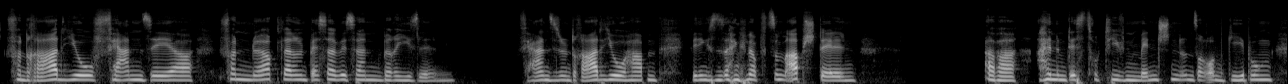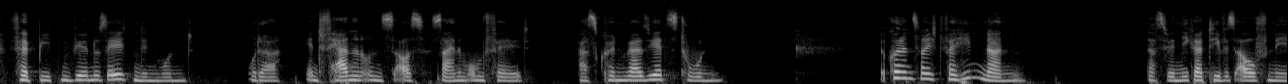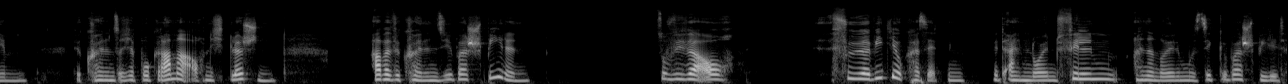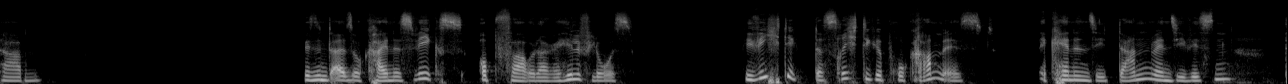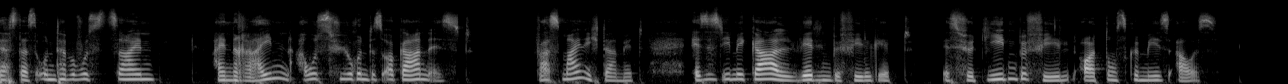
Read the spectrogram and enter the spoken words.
von Radio, Fernseher, von Nörglern und Besserwissern berieseln. Fernsehen und Radio haben wenigstens einen Knopf zum Abstellen, aber einem destruktiven Menschen in unserer Umgebung verbieten wir nur selten den Mund oder entfernen uns aus seinem Umfeld. Was können wir also jetzt tun? Wir können zwar nicht verhindern, dass wir Negatives aufnehmen, wir können solche Programme auch nicht löschen, aber wir können sie überspielen. So wie wir auch früher Videokassetten mit einem neuen Film, einer neuen Musik überspielt haben. Wir sind also keineswegs Opfer oder hilflos. Wie wichtig das richtige Programm ist, erkennen Sie dann, wenn Sie wissen, dass das Unterbewusstsein ein rein ausführendes Organ ist. Was meine ich damit? Es ist ihm egal, wer den Befehl gibt. Es führt jeden Befehl ordnungsgemäß aus.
